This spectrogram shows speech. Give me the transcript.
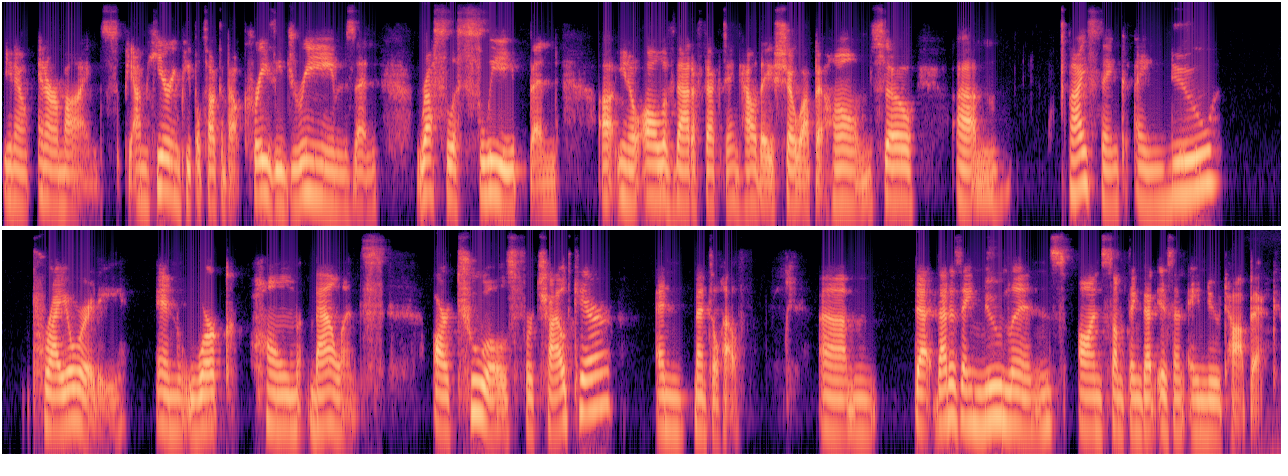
you know, in our minds. I'm hearing people talk about crazy dreams and restless sleep and, uh, you know, all of that affecting how they show up at home. So um, I think a new priority in work home balance are tools for childcare and mental health. Um, that that is a new lens on something that isn't a new topic.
